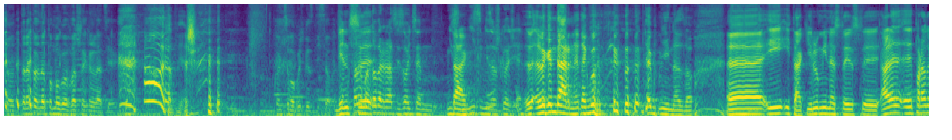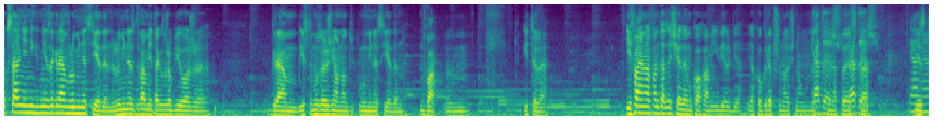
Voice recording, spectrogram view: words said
To, to na pewno pomogło w waszych relacjach. O, to wiesz. W końcu mogłeś go zdisować. Więc... To e, dobre relacje z ojcem, nic, tak. nic mi nie zaszkodzi. Le legendarny, tak bym, tak bym jej nazwał. E, i, I tak, i Lumines to jest. y, Ale y, paradoksalnie nigdy nie zagrałem w Lumines 1. Lumines 2 mnie tak zrobiło, że gram. Jestem uzależniony od Lumines 1. 2. ym, I tyle. I Final Fantasy 7 kocham i wielbię jako grę przynośną na, Ja też, na PSP. ja też. Ja jest. nie.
